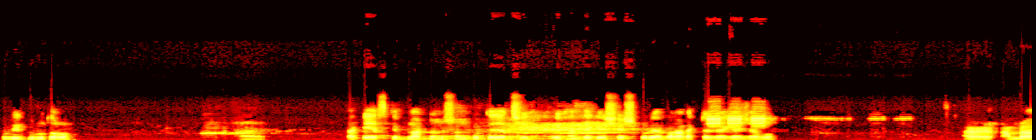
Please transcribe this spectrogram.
খুবই গুরুতর। তাকে আজকে ব্লাড ডোনেশন করতে যাচ্ছি। এখান থেকে শেষ করে আবার আরেকটা জায়গায় যাব। আর আমরা,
